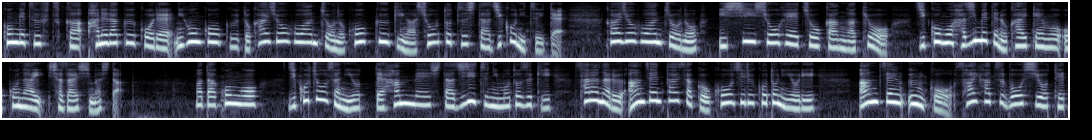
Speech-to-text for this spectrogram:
今月2日、羽田空港で日本航空と海上保安庁の航空機が衝突した事故について、海上保安庁の石井昌平長官が今日、事故後初めての会見を行い謝罪しました。また今後、事故調査によって判明した事実に基づき、さらなる安全対策を講じることにより、安全運航、再発防止を徹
